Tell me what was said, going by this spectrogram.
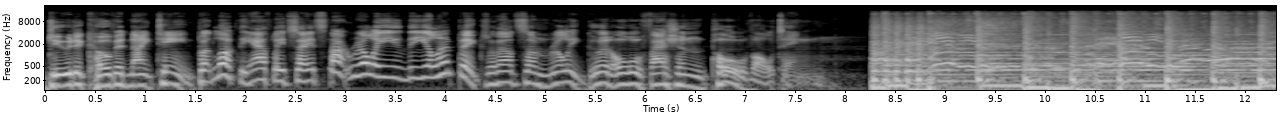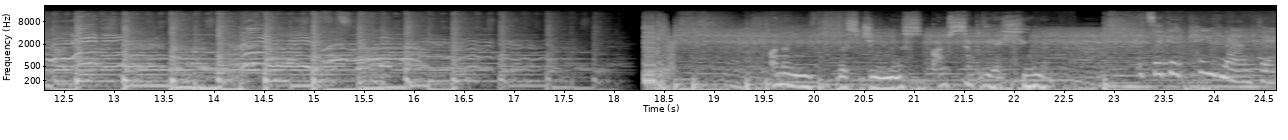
due to COVID 19. But look, the athletes say it's not really the Olympics without some really good old fashioned pole vaulting. Underneath this genius, I'm simply a human. It's like a caveman thing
